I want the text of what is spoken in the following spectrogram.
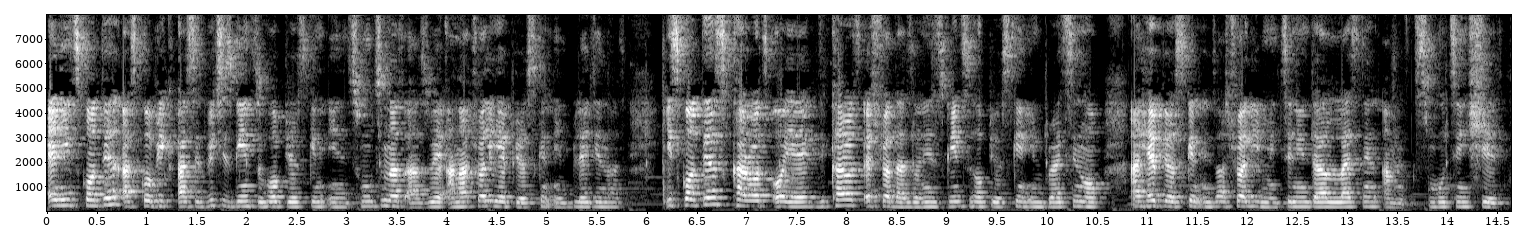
and it contains ascorbic acid which is going to help your skin in smoothing out as well and actually help your skin in out. It contains carrot oil. The carrot extra that's on is going to help your skin in brightening up and help your skin in actually maintaining that lightening and smoothing shade.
